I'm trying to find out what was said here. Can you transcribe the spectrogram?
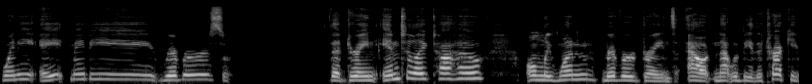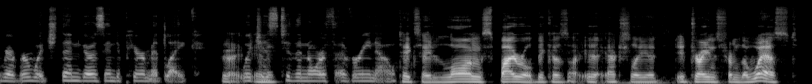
28 maybe rivers that drain into lake tahoe only one river drains out and that would be the truckee river which then goes into pyramid lake Right. which and is to the north of reno it takes a long spiral because uh, it, actually it, it drains from the west,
